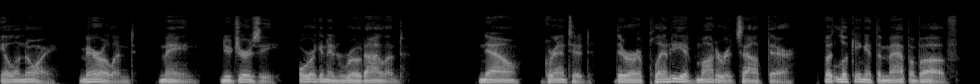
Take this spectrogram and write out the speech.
Illinois, Maryland, Maine, New Jersey, Oregon and Rhode Island. Now, granted, there are plenty of moderates out there, but looking at the map above,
